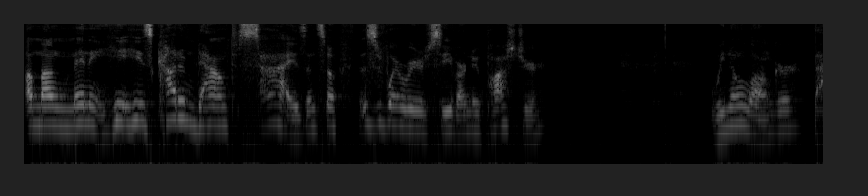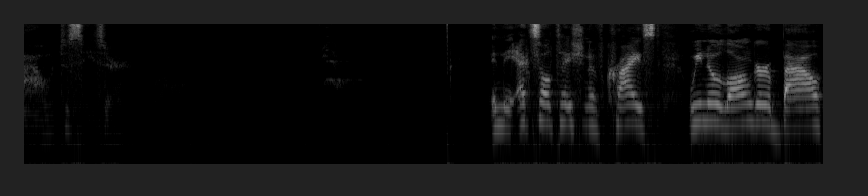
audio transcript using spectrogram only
among many. He, he's cut him down to size. And so, this is where we receive our new posture. We no longer bow to Caesar. In the exaltation of Christ, we no longer bow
